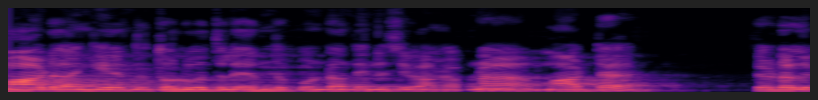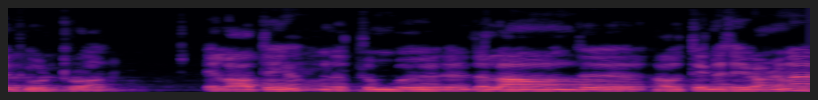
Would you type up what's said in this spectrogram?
மாடு அங்கேருந்து தொழுவத்திலேருந்து கொண்டு வந்து என்ன செய்வாங்க அப்படின்னா மாட்டை திடலுக்கு விட்டுருவாங்க. எல்லாத்தையும் இந்த தும்பு இதெல்லாம் வந்து அவுத்து என்ன செய்வாங்கன்னா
